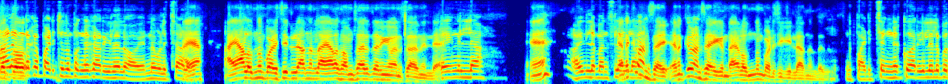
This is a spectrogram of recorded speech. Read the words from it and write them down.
അതും എന്തൊക്കെ പഠിച്ചു ഇപ്പൊ നിങ്ങൾക്ക് അറിയില്ലല്ലോ? എന്നെ വിളിച്ച അയാളൊന്നും പഠിച്ചിട്ടില്ല എന്നുള്ള അയാളെ സംസാരത്തിൽ എനിക്ക് മനസ്സിലാകുന്നില്ല ഇല്ല. ഏ? അതില്ല മനസ്സിലായി എനിക്ക് മനസ്സിലായി എനിക്ക് മനസ്സിലായിട്ടുണ്ട്. അയാൾ ഒന്നും പഠിച്ചിട്ടില്ല എന്നുള്ളത്. പഠിച്ച നിങ്ങൾക്കും അറിയില്ലല്ലോ ഇപ്പൊ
